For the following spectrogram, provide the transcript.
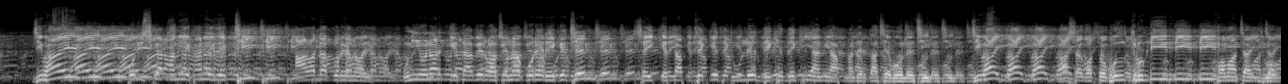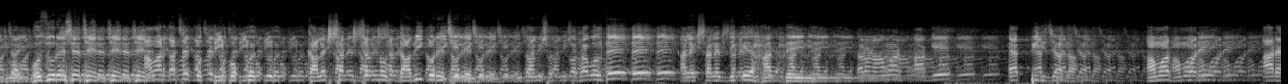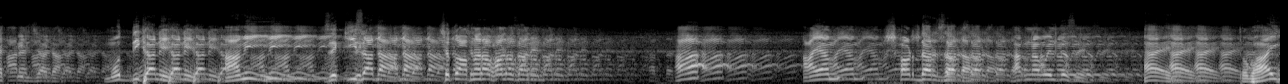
জি ভাই, পরিষ্কার, আমি এখানে দেখছি, আলাদা করে নয়। উনি ওনার কেতাবে রচনা করে রেখেছেন, সেই কেতাব থেকে তুলে দেখে দেখি আমি আপনাদের কাছে বলেছি। জি ভাই, ভাষাগত ভুল ত্রুটি, ক্ষমা চাই হুজুর এসেছেন। আমার কাছে কর্তৃপক্ষ কালেকশনের জন্য দাবি করেছিলেন। কিন্তু আমি সত্যি কথা বলতে, কালেকশনের দিকে হাত দেইনি। কারণ আমার আগে এক পীরজাদা আমার পরে আর এক পীরজাদা। মধ্যিখানে আমি যে কি জাদা সে তো আপনারা ভালো জানেন। হ্যাঁ আই এম সর্দার জাদা। ভাগনা বলতেছে। তো ভাই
